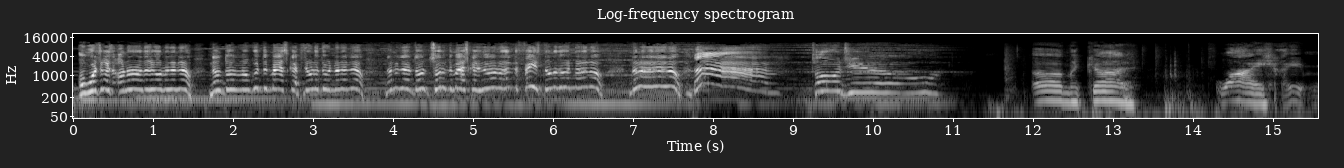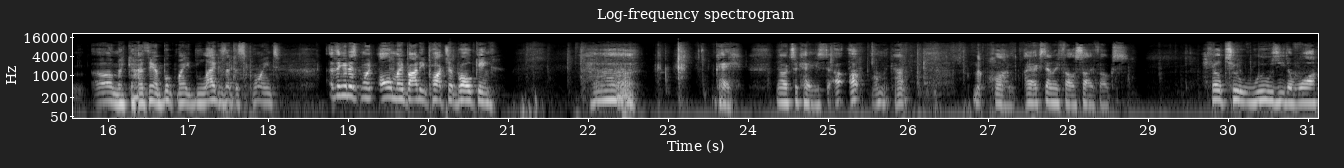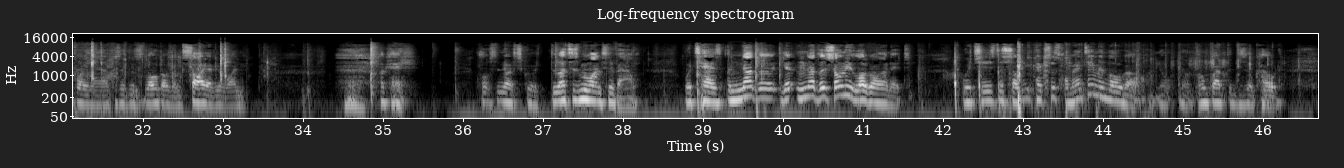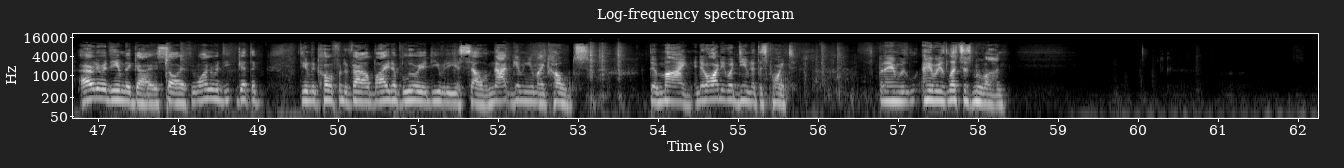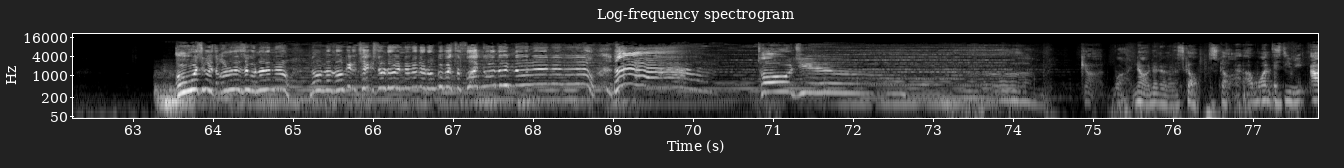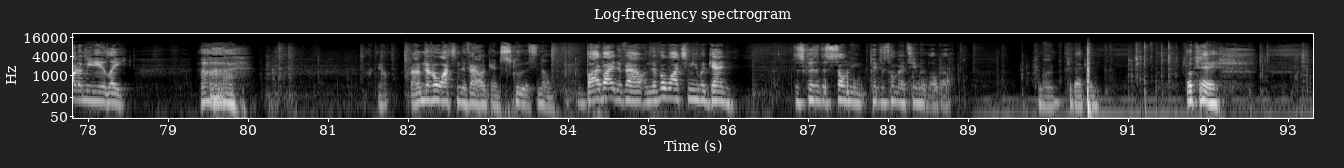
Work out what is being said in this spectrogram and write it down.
Oh, what's going on? Oh, no, no, no, no, no, no, no, no, no, with the mascots. No, no, it. No, no, no, no, no, no, don't show the mascots. No, no, no, in the face. No, no. No, no, no, no, no, no, no, no. Ah! Told you. Oh my god. Why? I. Oh my god. I think I broke my legs at this point. I think at this point all my body parts are broken. okay. No, it's okay. He's, oh, oh, oh my god. No, hold on. I accidentally fell. Sorry, folks. I feel too woozy to walk right now because of these logos. I'm sorry, everyone. okay. Close. No, screw it. Let's just move on to the Vow, which has another, yet another Sony logo on it, which is the Sony Pictures Home Entertainment logo. No, no, don't grab the digital code. I already redeemed it, guys. So if you want to get the redeem the code for the Vow, buy the Blu-ray DVD yourself. I'm not giving you my codes. They're mine, and they're already redeemed at this point. But anyways, anyways let's just move on. Oh, what's going on? Oh, no, no, no, no, no, no, no, don't get a text. Do it. No, no, no, don't go past the flag. No. No, no, no, no, no, no. Ah! Told you. Oh, my God. Why? No, no, no, no. Let's go. Let's go. I, I want this DVD out immediately. No, I'm never watching The Vow again. Screw this. No. Bye-bye, The Vow. I'm never watching you again. Just because of the Sony Pictures Home Entertainment logo. Come on. Get back in. Okay.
